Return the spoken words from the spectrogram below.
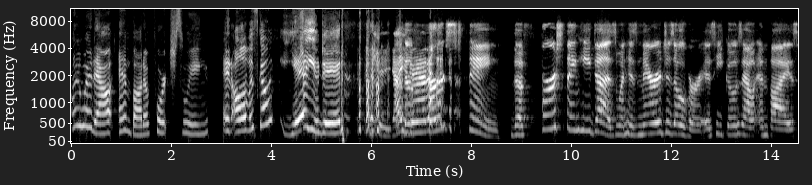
I went out and bought a porch swing. And all of us go, Yeah, you did. yeah, you did. first thing, the first thing he does when his marriage is over is he goes out and buys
